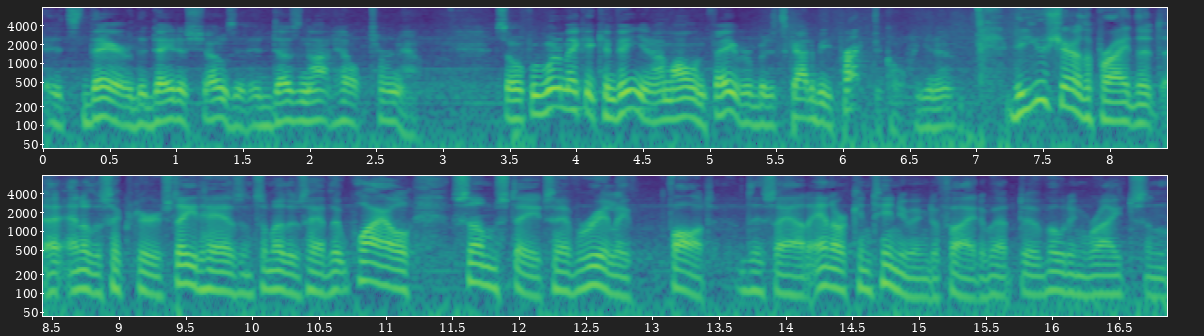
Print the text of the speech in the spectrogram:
it's there. The data shows it. It does not help turnout. So if we want to make it convenient, I'm all in favor, but it's got to be practical, you know. Do you share the pride that uh, I know the Secretary of State has and some others have that while some states have really fought this out and are continuing to fight about uh, voting rights and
